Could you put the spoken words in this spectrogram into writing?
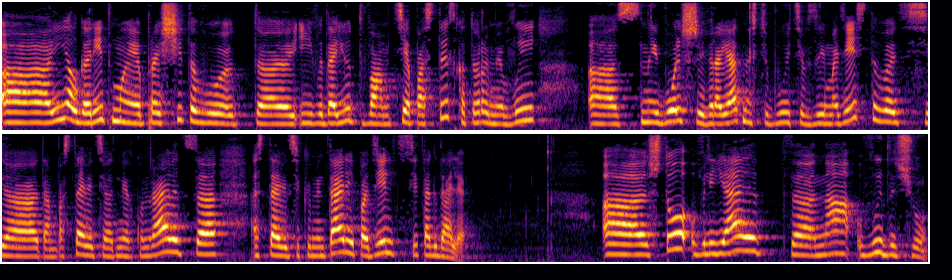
а, и алгоритмы просчитывают э, и выдают вам те посты, с которыми вы с наибольшей вероятностью будете взаимодействовать, а, там, поставите отметку «нравится», оставите комментарий, поделитесь и так далее. А, что влияет на выдачу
